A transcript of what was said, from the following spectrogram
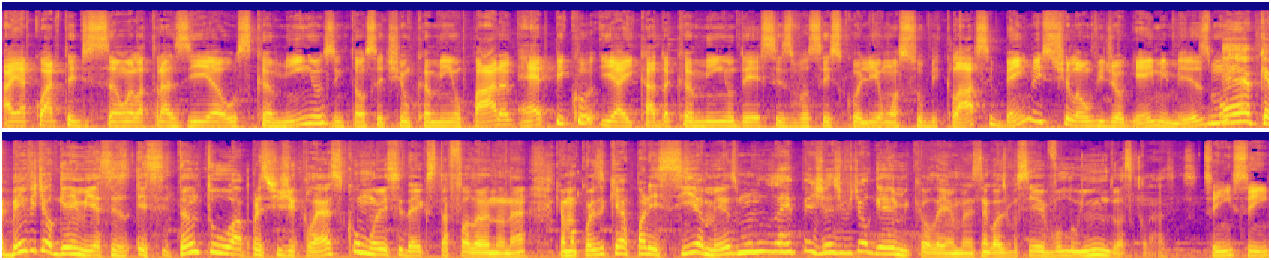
Aí a quarta edição ela trazia os caminhos, então você tinha um caminho para épico e aí cada caminho desses você escolhia uma subclasse bem no estilão videogame mesmo. É, porque é bem videogame, esse, esse tanto a Prestige Class como esse daí que você tá falando, né? Que é uma coisa que aparecia mesmo nos RPGs de videogame, que eu lembro, esse negócio de você evoluindo as classes. Sim, sim.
